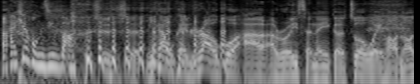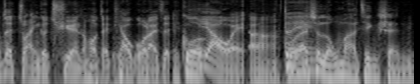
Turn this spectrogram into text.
还是洪金宝。是是是，你看我可以绕过阿阿 Royce 那个座位哈，然后再转一个圈，然后再跳过来这跳哎啊，果然是龙马精神。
